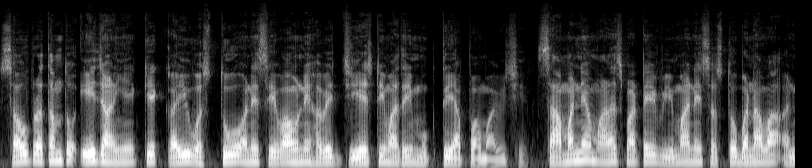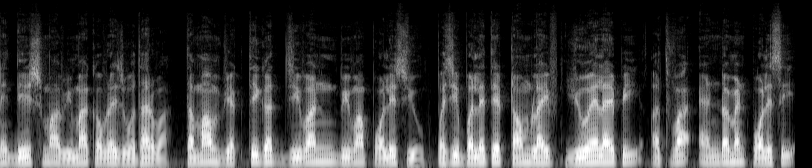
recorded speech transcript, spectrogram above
સૌ પ્રથમ તો એ જાણીએ કે કઈ વસ્તુઓ અને સેવાઓને હવે જીએસટીમાંથી મુક્તિ આપવામાં આવી છે. સામાન્ય માણસ માટે વીમાને સસ્તો બનાવવા અને દેશમાં વીમા કવરેજ વધારવા, તમામ વ્યક્તિગત જીવન વીમા પોલિસીઓ, પછી ભલે તે ટર્મ લાઈફ યુએલઆઈપી અથવા એન્ડોમેન્ટ પોલિસી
